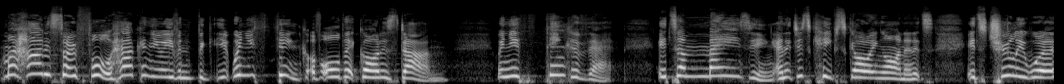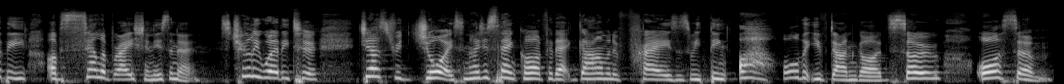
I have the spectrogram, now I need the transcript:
my heart is so full. How can you even, when you think of all that God has done, when you think of that, it's amazing and it just keeps going on and it's, it's truly worthy of celebration, isn't it? It's truly worthy to just rejoice. And I just thank God for that garment of praise as we think, oh, all that you've done, God. So awesome.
